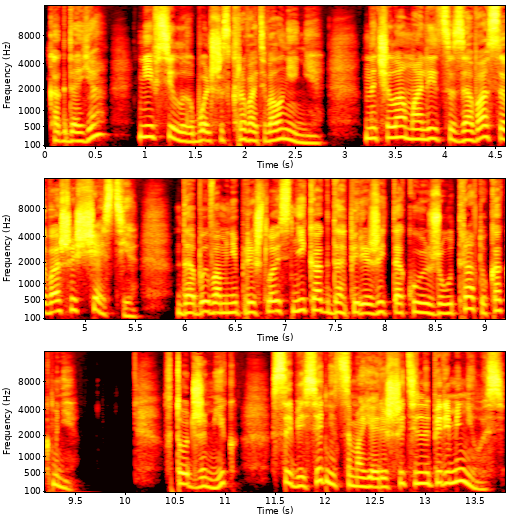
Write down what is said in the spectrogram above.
когда я, не в силах больше скрывать волнение, начала молиться за вас и ваше счастье, дабы вам не пришлось никогда пережить такую же утрату, как мне. В тот же миг собеседница моя решительно переменилась.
